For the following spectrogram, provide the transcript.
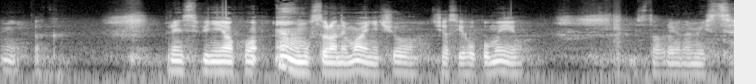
Ні, так. принципі, ніякого мусора немає, нічого. Зараз його помию і ставлю на місце.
